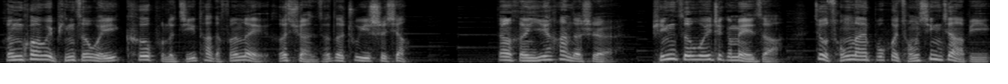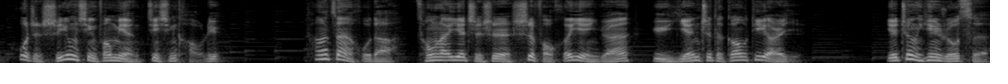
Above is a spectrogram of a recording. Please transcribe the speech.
很快为平泽唯科普了吉他的分类和选择的注意事项。但很遗憾的是，平泽唯这个妹子就从来不会从性价比或者实用性方面进行考虑。他在乎的从来也只是是否和演员与颜值的高低而已。也正因如此，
